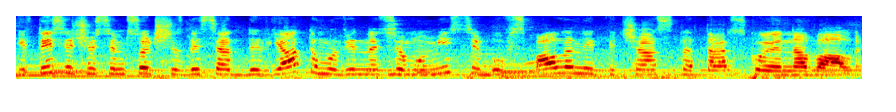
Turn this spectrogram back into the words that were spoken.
і в 1769 він на цьому місці був спалений під час татарської навали.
